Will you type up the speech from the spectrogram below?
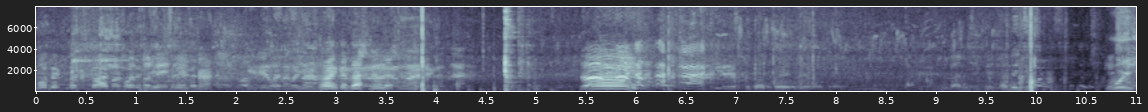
Смотрит, кто скажет, может здесь время. Ванька, дашь мне? Ой! Ой!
